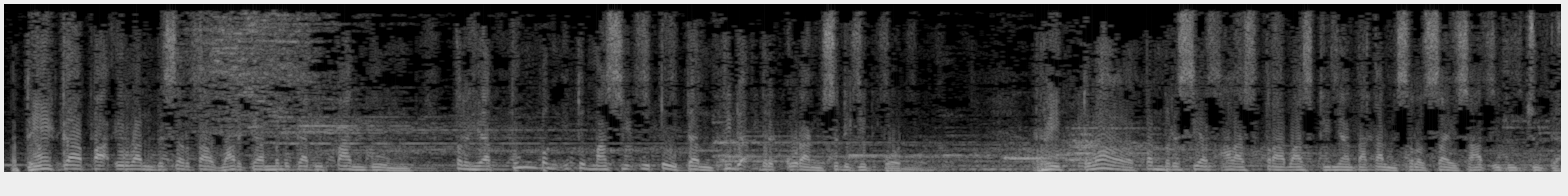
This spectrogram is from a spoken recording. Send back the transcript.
Ketika Pak Irwan beserta warga mendekati panggung, terlihat tumpeng itu masih utuh dan tidak berkurang sedikit pun. Ritual pembersihan alas trawas dinyatakan selesai saat itu juga.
